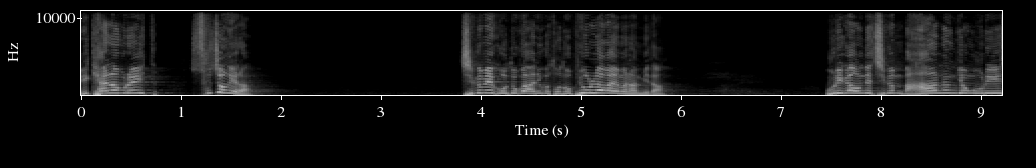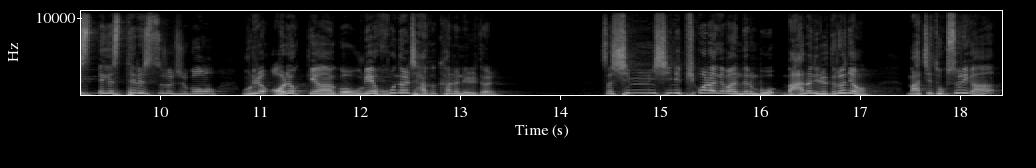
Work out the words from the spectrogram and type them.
리칼러브레이트 수정해라. 지금의 고도가 아니고 더 높이 올라가야만 합니다. 우리 가운데 지금 많은 경우 우리에게 스트레스를 주고 우리를 어렵게 하고 우리의 혼을 자극하는 일들. 그래서 심신이 피곤하게 만드는 모- 많은 일들은요. 마치 독수리가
